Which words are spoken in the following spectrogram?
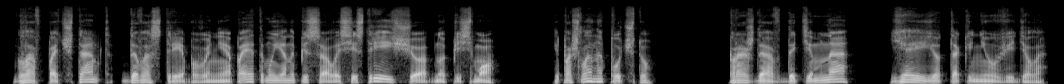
— главпочтамт до востребования, поэтому я написала сестре еще одно письмо и пошла на почту. Прождав до темна, я ее так и не увидела.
